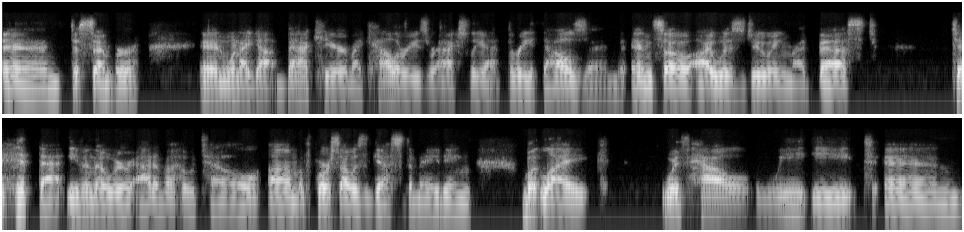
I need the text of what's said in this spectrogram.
in December and when I got back here, my calories were actually at 3,000. And so I was doing my best to hit that, even though we were out of a hotel. Um, of course, I was guesstimating, but like with how we eat and,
